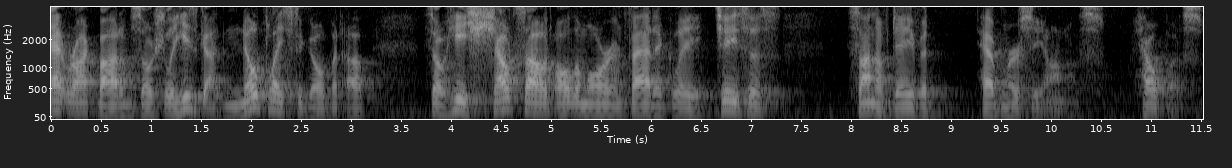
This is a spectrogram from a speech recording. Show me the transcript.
at rock bottom socially. He's got no place to go but up. So he shouts out all the more emphatically, Jesus, Son of David, have mercy on us. Help us.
